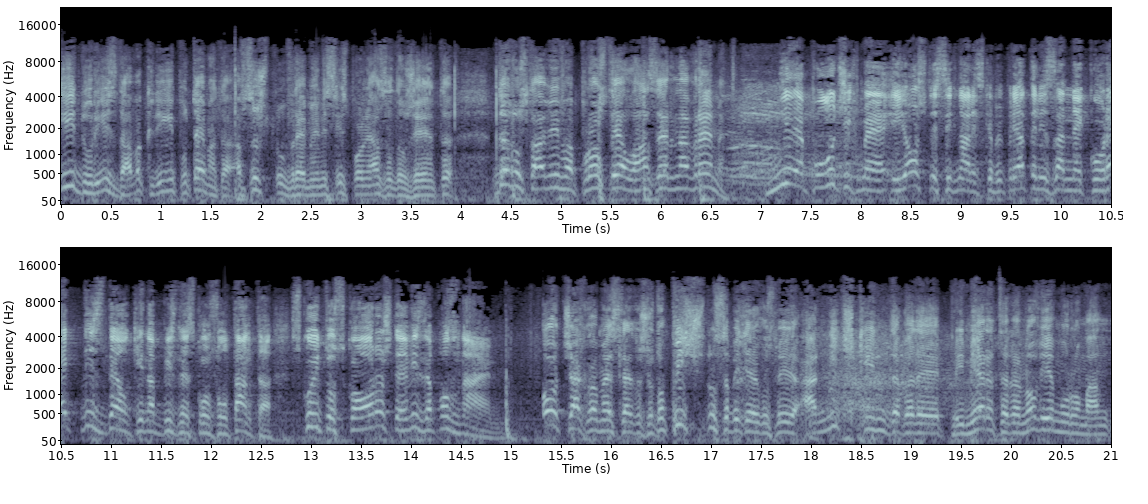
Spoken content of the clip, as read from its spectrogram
и дори издава книги по темата, а в същото време не си изпълнява задълженията да достави въпросния лазер на време. Ние получихме и още сигнали, скъпи приятели, за некоректни сделки на бизнес консултанта, с които скоро ще ви запознаем. Очакваме следващото пишно събитие на господин Аничкин да бъде премиерата на новия му роман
